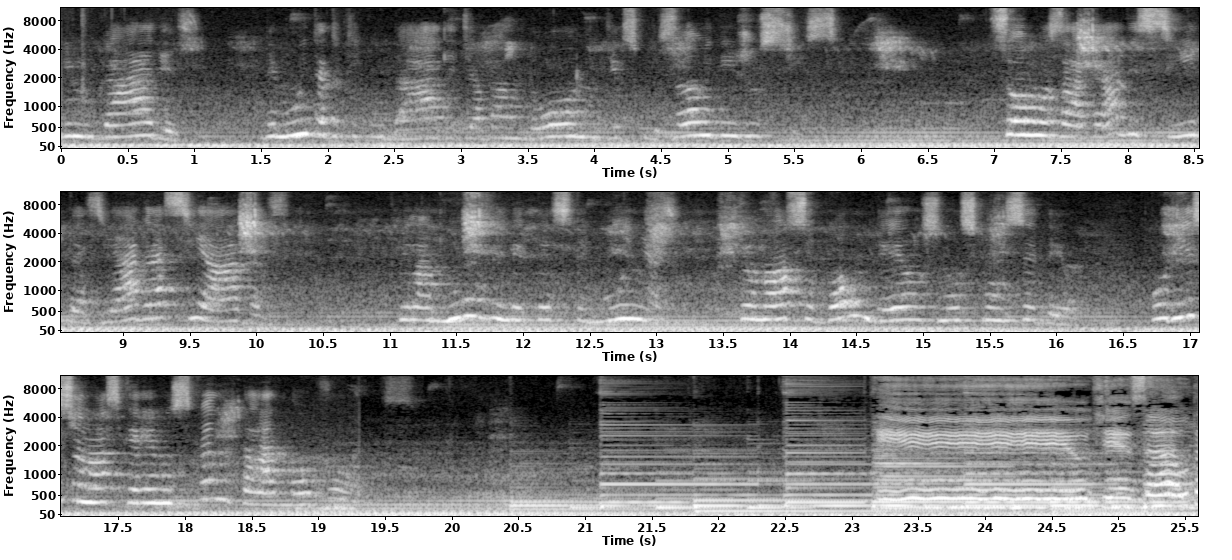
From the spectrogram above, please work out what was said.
em lugares de muita dificuldade, de abandono, de exclusão e de injustiça. Somos agradecidas e agraciadas pela nuvem de testemunhas que o nosso bom Deus nos concedeu. Por isso nós queremos cantar louvores. Eu te exaltarei,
